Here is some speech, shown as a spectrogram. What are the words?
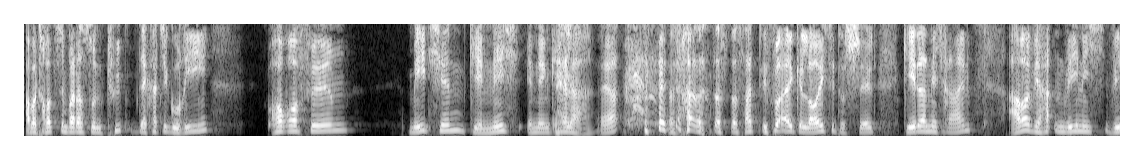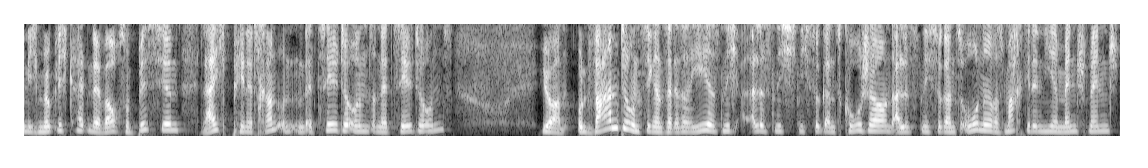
Aber trotzdem war das so ein Typ der Kategorie Horrorfilm, Mädchen, geh nicht in den Keller. Ja, das, war, das, das hat überall geleuchtet, das Schild. Geh da nicht rein. Aber wir hatten wenig, wenig Möglichkeiten. Der war auch so ein bisschen leicht penetrant und, und erzählte uns und erzählte uns. Ja, und warnte uns die ganze Zeit. Er sagte, hier ist nicht alles nicht, nicht so ganz koscher und alles nicht so ganz ohne. Was macht ihr denn hier, Mensch, Mensch?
